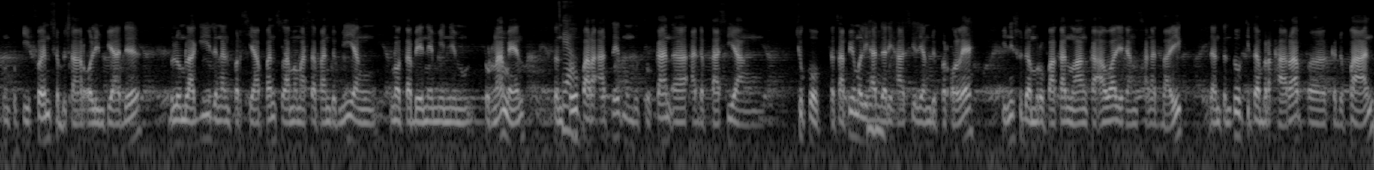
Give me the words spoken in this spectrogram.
untuk event sebesar Olimpiade, belum lagi dengan persiapan selama masa pandemi yang notabene minim turnamen, tentu ya. para atlet membutuhkan uh, adaptasi yang cukup. Tetapi melihat hmm. dari hasil yang diperoleh, ini sudah merupakan langkah awal yang sangat baik dan tentu kita berharap uh, ke depan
